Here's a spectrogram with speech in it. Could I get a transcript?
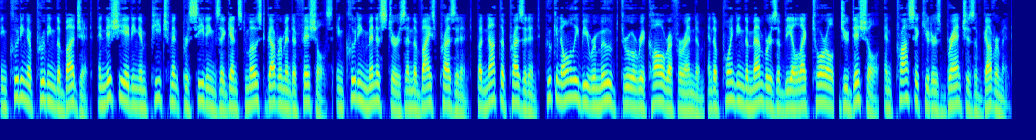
including approving the budget, initiating impeachment proceedings against most government officials including ministers and the Vice President, but not the President, who can only be removed through a recall referendum and appointing the members of the electoral, judicial, and prosecutors branches of government.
